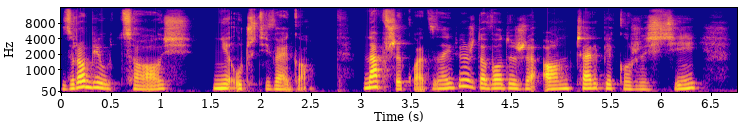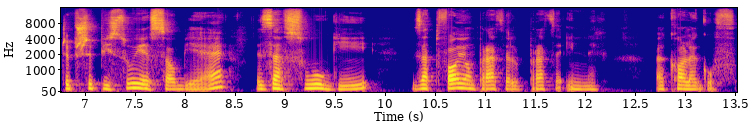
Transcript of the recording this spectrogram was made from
zrobił coś nieuczciwego. Na przykład znajdujesz dowody, że on czerpie korzyści, czy przypisuje sobie zasługi za Twoją pracę lub pracę innych e, kolegów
